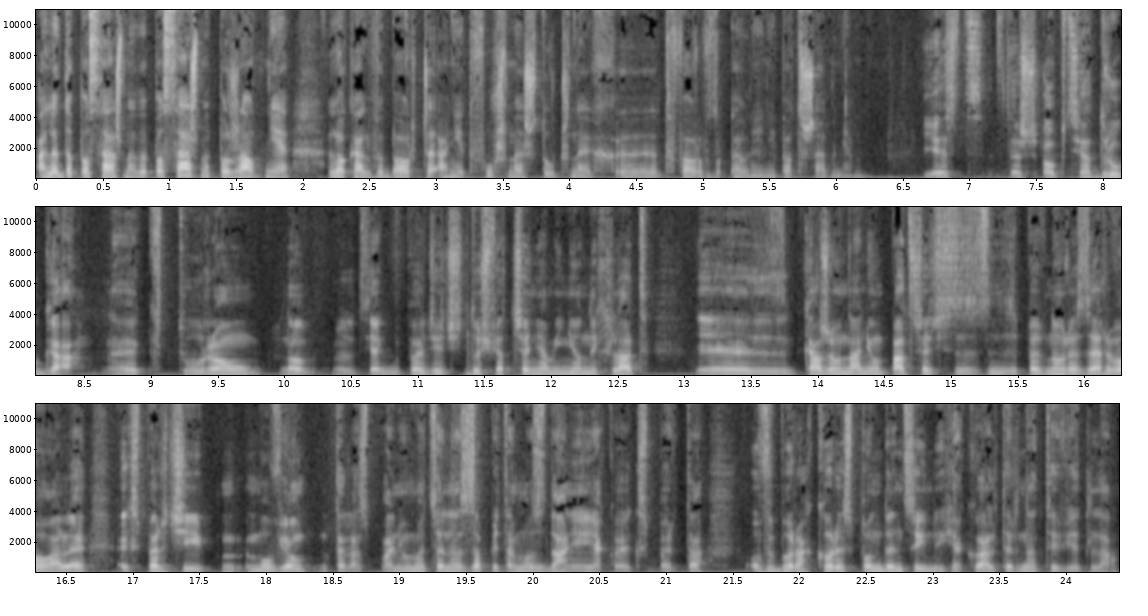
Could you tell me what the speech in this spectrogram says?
Ale doposażmy, wyposażmy porządnie lokal wyborczy, a nie twórzmy sztucznych y, tworów zupełnie niepotrzebnie. Jest też opcja druga, y, którą, no, jakby powiedzieć, doświadczenia minionych lat y, każą na nią patrzeć z, z, pewną rezerwą, ale eksperci mówią, teraz panią mecenas zapytam o zdanie jako eksperta, o wyborach korespondencyjnych jako alternatywie dla,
